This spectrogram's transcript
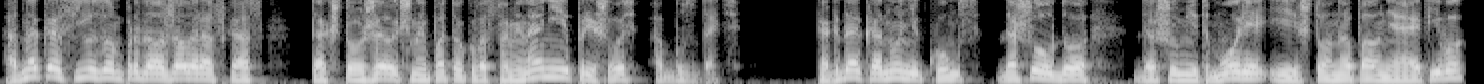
Однако Сьюзом продолжал рассказ, так что желчный поток воспоминаний пришлось обуздать. Когда каноник Кумс дошел до «Да шумит море» и что наполняет его,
